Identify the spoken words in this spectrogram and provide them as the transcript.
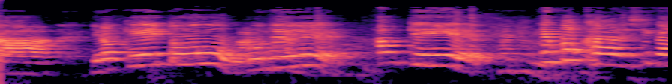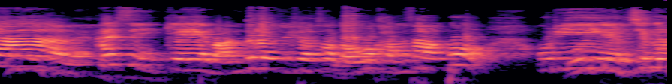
자, 이렇게 또 오늘 함께 행복한 시간 할 수 있게 만들어주셔서 너무 감사하고, 우리 지금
